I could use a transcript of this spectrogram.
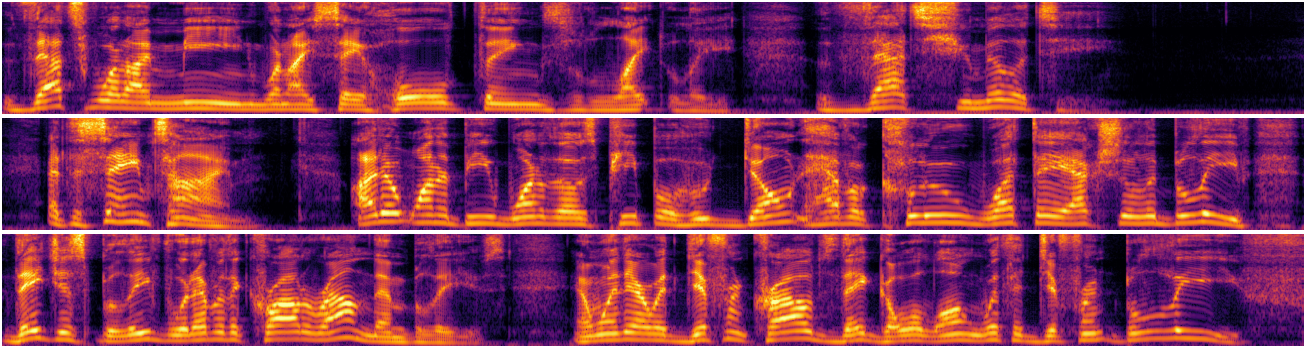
That's what I mean when I say hold things lightly. That's humility. At the same time, I don't want to be one of those people who don't have a clue what they actually believe. They just believe whatever the crowd around them believes. And when they're with different crowds, they go along with a different belief.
